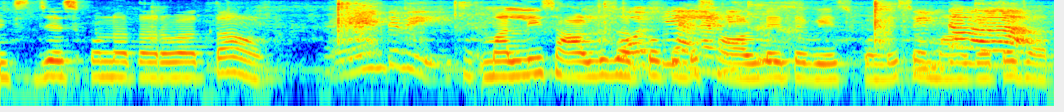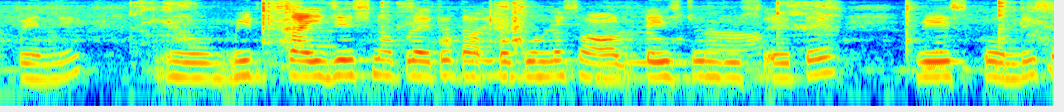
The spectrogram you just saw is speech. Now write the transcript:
మిక్స్ చేసుకున్న తర్వాత మళ్ళీ సాల్ట్ సరిపోకుండా సాల్ట్ అయితే వేసుకోండి. సో మాకైతే సరిపోయింది. మీరు ట్రై చేసినప్పుడు అయితే తప్పకుండా సాల్ట్ టేస్ట్ చూసి అయితే వేసుకోండి. సో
